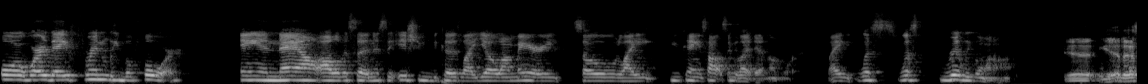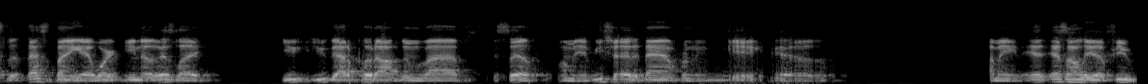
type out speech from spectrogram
or were they friendly before? And now all of a sudden it's an issue because like yo i'm married so like you can't talk to me like that no more. Like what's what's really going on? Yeah yeah that's the that's the thing at work you know it's like you you got to put out them vibes yourself. I mean if you shut it down from the get-go I mean, it, it's only a few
